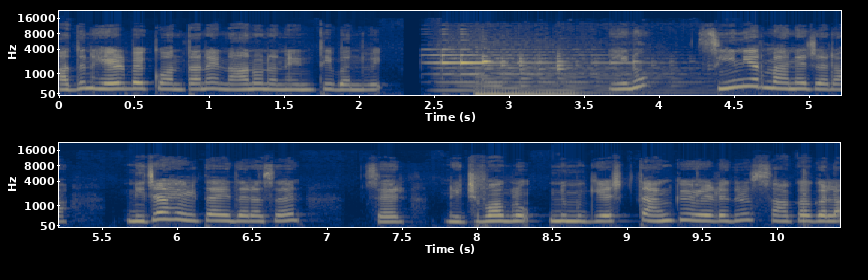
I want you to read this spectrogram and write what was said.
ಅದನ್ನು ಹೇಳಬೇಕು ಅಂತಾನೆ ನಾನು ನನ್ನ ಹೆಂಡತಿ ಬಂದ್ವಿ. ಏನು? ಸೀನಿಯರ್ ಮ್ಯಾನೇಜರಾ? ನಿಜ ಹೇಳ್ತಾ ಇದ್ದಾರಾ ಸರ್? ಸರ್, ನಿಜವಾಗ್ಲೂ ನಿಮಗೆ ಎಷ್ಟು ಥ್ಯಾಂಕ್ ಯು ಹೇಳಿದ್ರು ಸಾಕಾಗಲ್ಲ.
